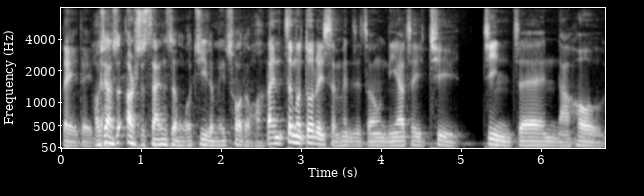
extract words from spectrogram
对对，好像是二十三省，我记得没错的话。但这么多的省份之中，你要再去竞争，然后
